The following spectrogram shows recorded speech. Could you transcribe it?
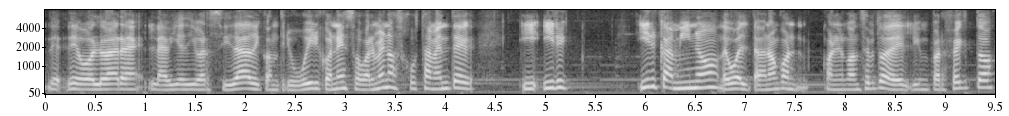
devolver la biodiversidad y contribuir con eso, o al menos justamente ir ir camino de vuelta, ¿no? Con, el concepto del imperfecto,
